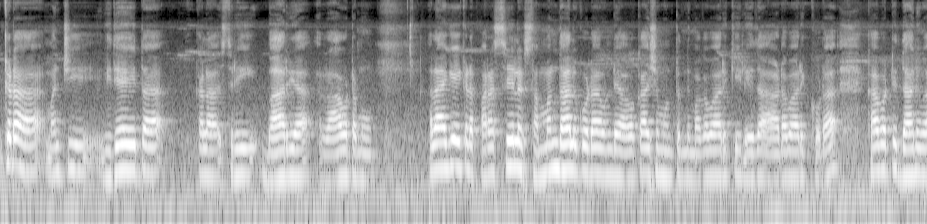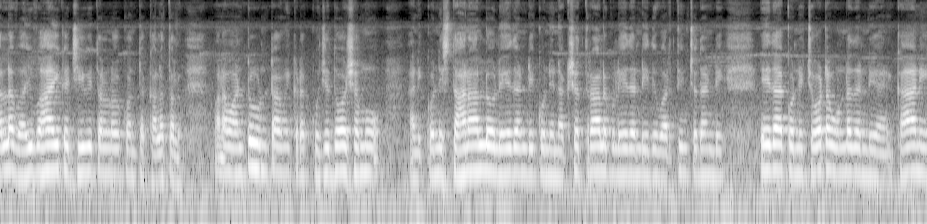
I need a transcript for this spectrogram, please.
ఇక్కడ మంచి విధేయత కల స్త్రీ భార్య రావటము అలాగే ఇక్కడ పరస్త్రీలకు సంబంధాలు కూడా ఉండే అవకాశం ఉంటుంది మగవారికి లేదా ఆడవారికి కూడా. కాబట్టి దానివల్ల వైవాహిక జీవితంలో కొంత కలతలు. మనం అంటూ ఉంటాం ఇక్కడ కుజదోషము అని కొన్ని స్థానాల్లో లేదండి కొన్ని నక్షత్రాలకు లేదండి ఇది వర్తించదండి లేదా కొన్ని చోట ఉండదండి అని. కానీ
